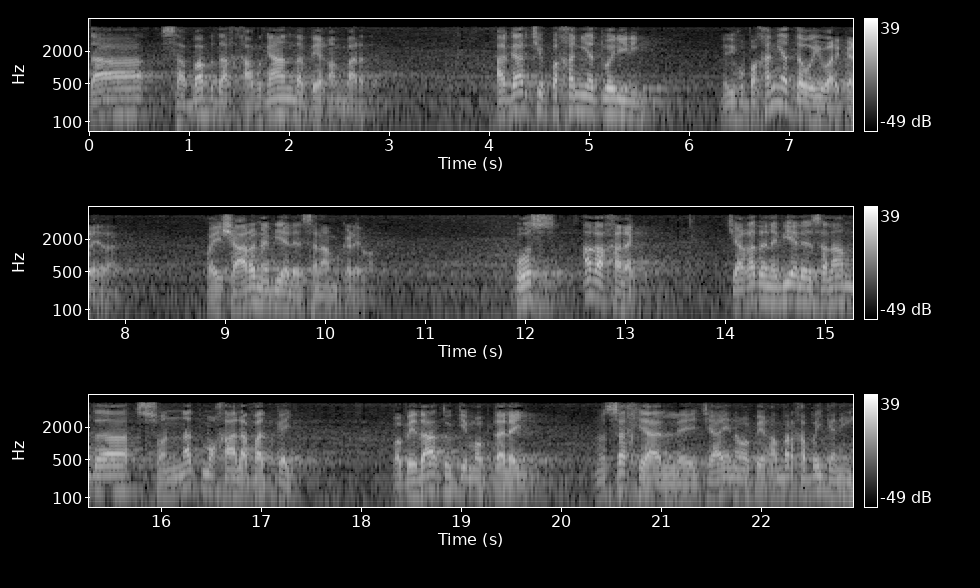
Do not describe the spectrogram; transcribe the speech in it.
دا سبب د خفغان د پیغمبر ده اگر چې په خنیت ولی نه نو خو بخنیت د وی ور کړی دا په اشاره نبی علی السلام کړی و اوس هغه خلک چې هغه د نبی علی السلام د سنت مخالفت کوي په بدعاتو کې مبتلا دي نو څه خیال لې چای نو پیغمبر خپې کني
